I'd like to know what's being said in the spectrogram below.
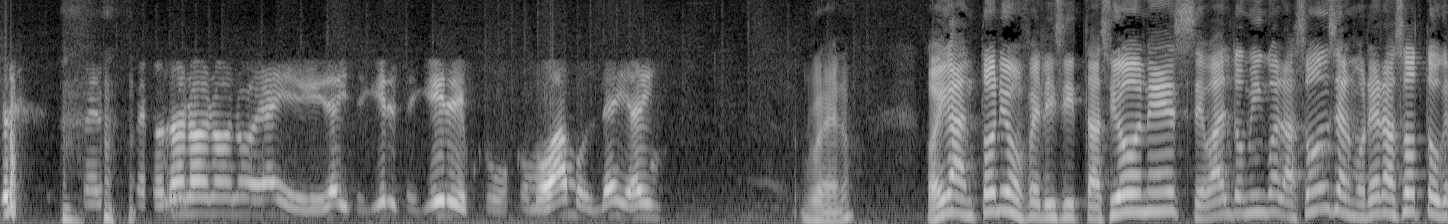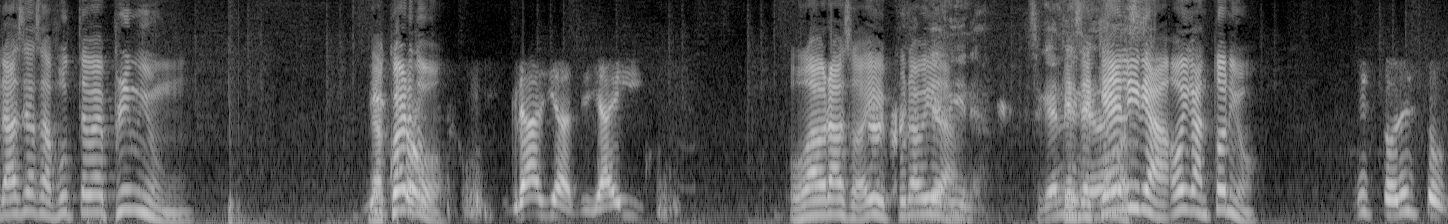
pero, pero no, no, no, no, de ahí, de ahí, seguir, seguir, como, como vamos, de ahí, ahí. Bueno. Oiga, Antonio, felicitaciones. Se va el domingo a las 11 al Morera Soto gracias a Food TV Premium. ¿De acuerdo? Gracias, y ahí, Un abrazo ahí, pura vida. Se queda en Que línea, se quede en línea. Oiga, Antonio. listo, listo.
